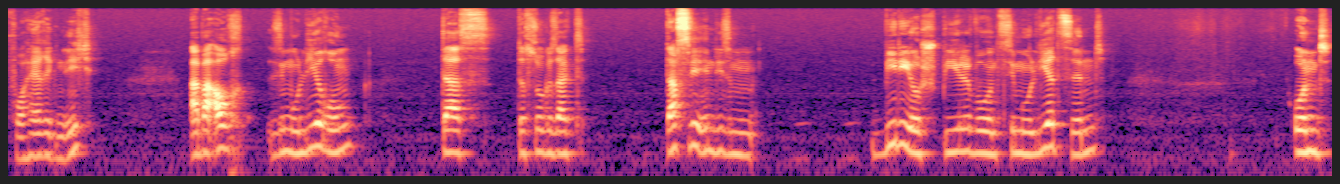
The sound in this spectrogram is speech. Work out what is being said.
vorherigen Ich, aber auch Simulierung, dass das so gesagt, dass wir in diesem Videospiel, wo uns simuliert sind und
